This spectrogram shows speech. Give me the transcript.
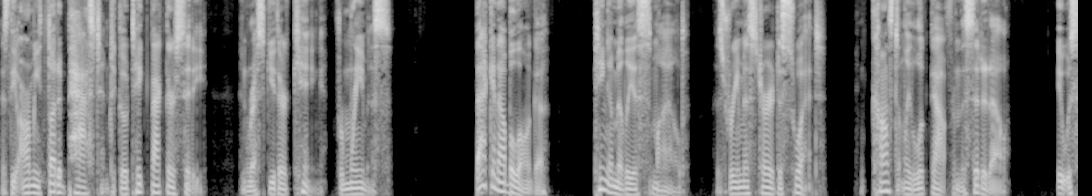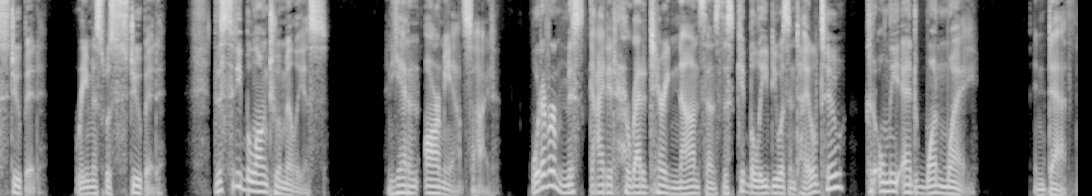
as the army thudded past him to go take back their city and rescue their king from Remus. Back in Alba Longa, King Emilius smiled as Remus started to sweat and constantly looked out from the citadel. It was stupid. Remus was stupid. This city belonged to Emilius, and he had an army outside. Whatever misguided hereditary nonsense this kid believed he was entitled to, could only end one way in death.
